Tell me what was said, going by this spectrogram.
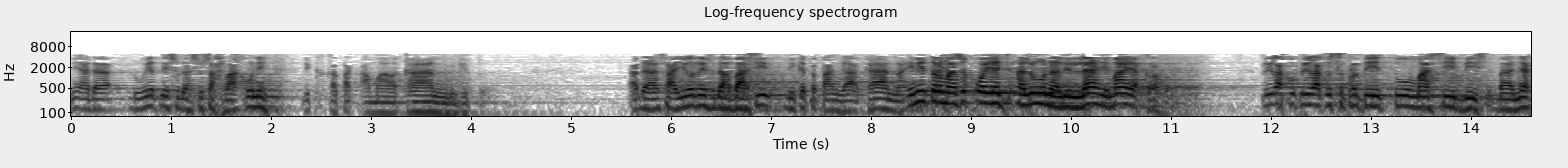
Ini ada duit nih sudah susah laku nih diketak amalkan begitu. Ada sayur nih sudah basi diketetanggakan. Nah ini termasuk wajah lillahi ma Perilaku-perilaku seperti itu masih banyak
